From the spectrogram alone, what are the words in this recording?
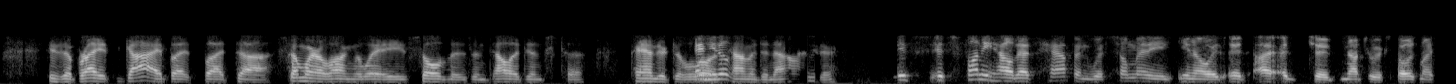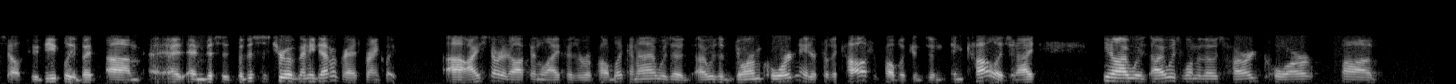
he's a bright guy, but but uh somewhere along the way, he sold his intelligence to pander to the you lowest know- common denominator. It's it's funny how that's happened with so many you know it, it I to not to expose myself too deeply but um and this is but this is true of many democrats frankly. Uh i started off in life as a republican i was a i was a dorm coordinator for the college republicans in in college and i you know i was i was one of those hardcore uh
